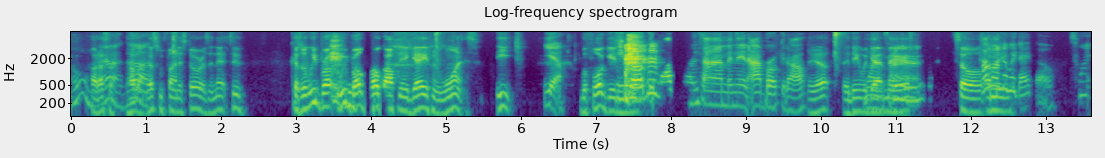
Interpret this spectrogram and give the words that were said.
Oh, oh that's a, that's some funny stories in that too. Because when we broke, we broke broke off the engagement once each. Yeah. Before getting he married. broke it off one time, and then I broke it off. Yeah, and then we got time. married. So how I long mean, did we date though? 20,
